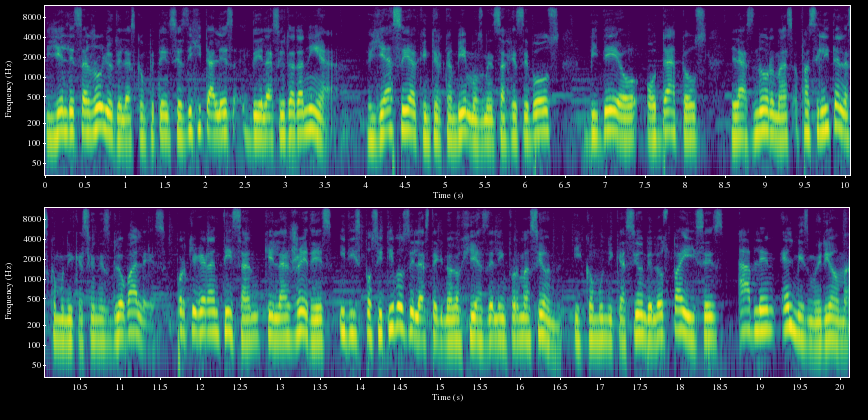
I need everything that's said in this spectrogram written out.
y el desarrollo de las competencias digitales de la ciudadanía. Ya sea que intercambiemos mensajes de voz, video o datos, las normas facilitan las comunicaciones globales porque garantizan que las redes y dispositivos de las tecnologías de la información y comunicación de los países hablen el mismo idioma.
